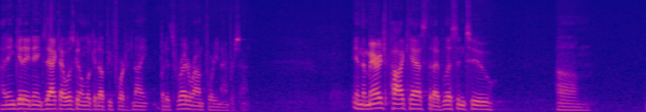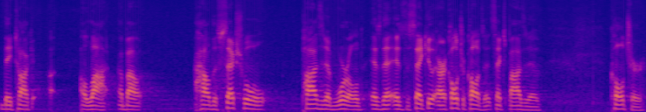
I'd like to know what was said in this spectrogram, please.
I didn't get it exact, I was going to look it up before tonight, but it's right around 49%. In the marriage podcast that I've listened to, um, they talk a- a lot about how the sexual positive world, as the, as the secular, our culture calls it, sex positive culture,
